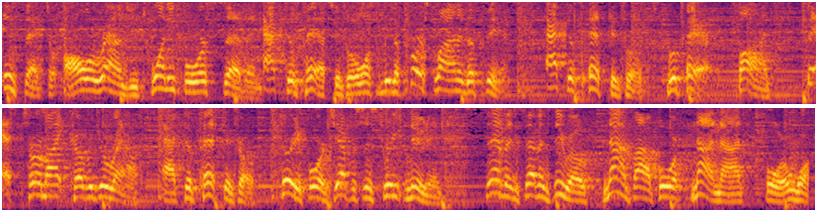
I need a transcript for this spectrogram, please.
insects are all around you 24 7. Active Pest Control wants to be the first line of defense. Active Pest Control, repair, bond, best termite coverage around. Active Pest Control, 34 Jefferson Street, Newnan, 770 954 9941.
